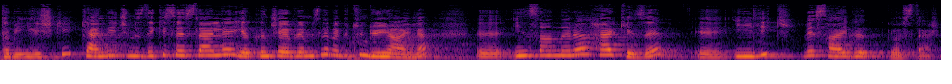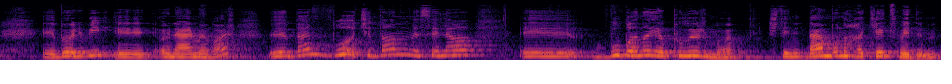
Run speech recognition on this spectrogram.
tabii ilişki kendi içimizdeki seslerle, yakın çevremizle ve bütün dünyayla e, insanlara, herkese e, iyilik ve saygı göster. E, böyle bir e, önerme var. E, ben bu açıdan mesela e, bu bana yapılır mı? İşte ben bunu hak etmedim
